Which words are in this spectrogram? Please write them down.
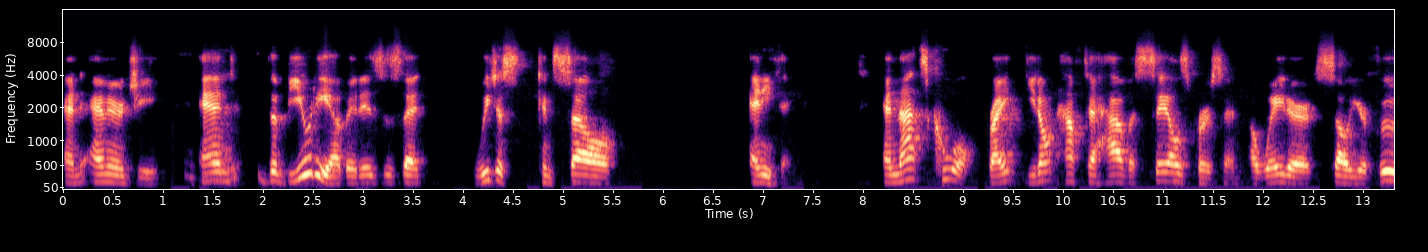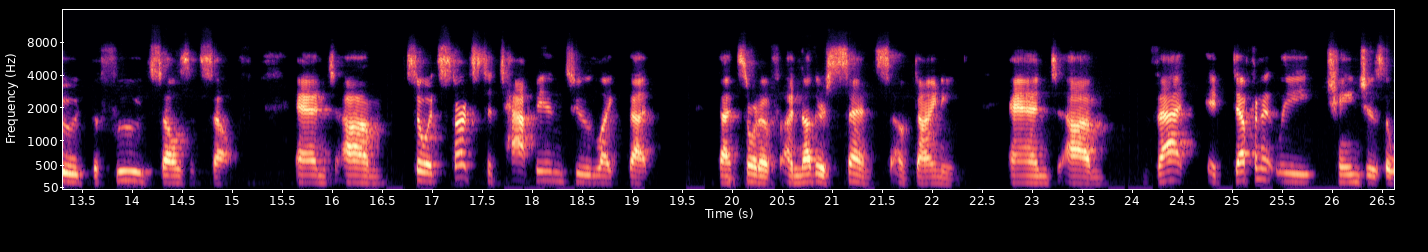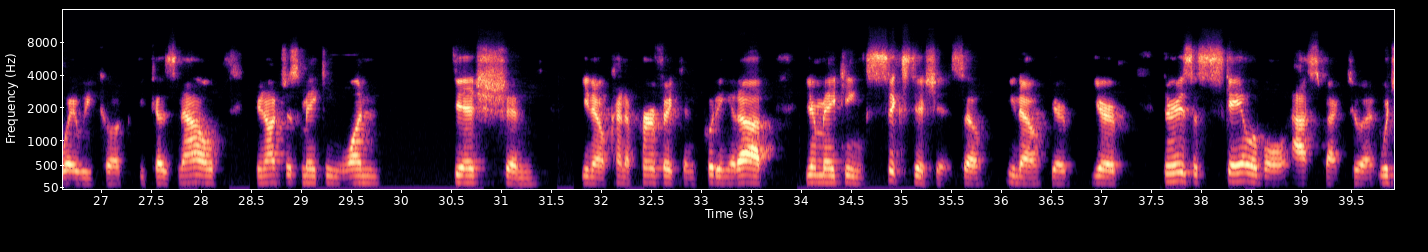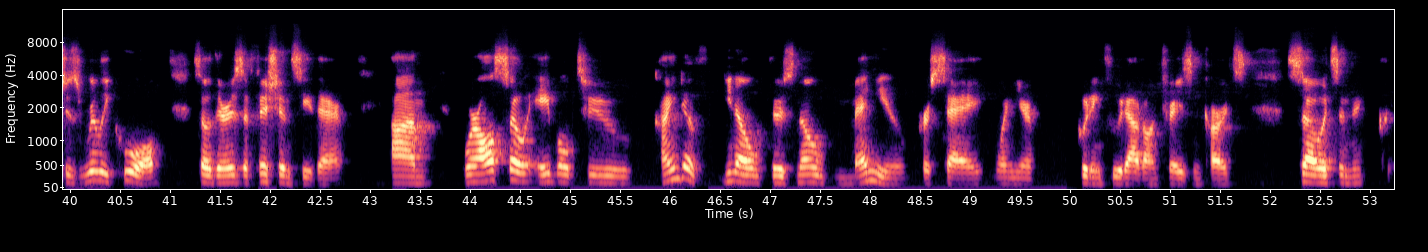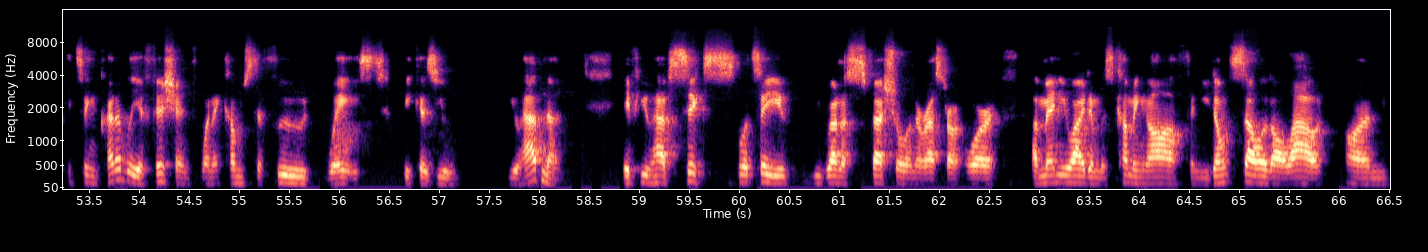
and energy. And the beauty of it is is that we just can sell anything. And that's cool, right? You don't have to have a salesperson, a waiter sell your food. The food sells itself. And um, so it starts to tap into like that that sort of another sense of dining. And um, that it definitely changes the way we cook because now you're not just making one dish and you know kind of perfect and putting it up. You're making six dishes. So you know you're you're there is a scalable aspect to it which is really cool. So there is efficiency there. Um, we're also able to kind of you know there's no menu per se when you're putting food out on trays and carts. So it's an it's incredibly efficient when it comes to food waste because you you have none. If you have six, let's say you, you run a special in a restaurant or a menu item is coming off and you don't sell it all out on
